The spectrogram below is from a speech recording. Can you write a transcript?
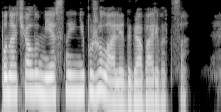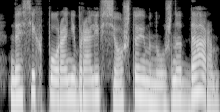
Поначалу местные не пожелали договариваться. До сих пор они брали все, что им нужно, даром,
